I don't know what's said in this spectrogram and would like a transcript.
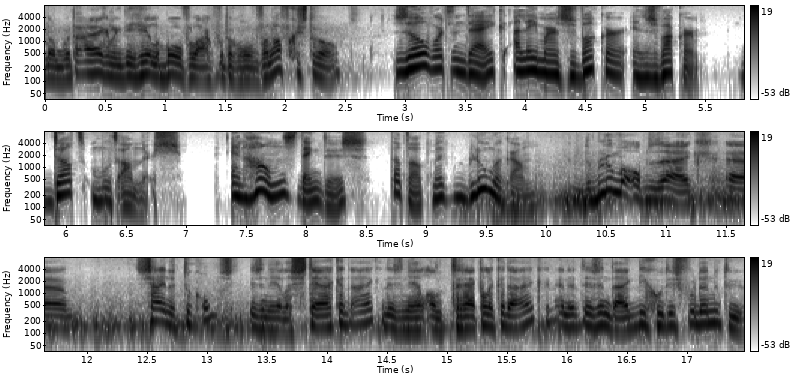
dan wordt eigenlijk die hele bovenlaag wordt er gewoon van afgestroomd. Zo wordt een dijk alleen maar zwakker en zwakker. Dat moet anders. En Hans denkt dus dat dat met bloemen kan. De bloemen op de dijk uh, zijn de toekomst. Het is een hele sterke dijk, het is een heel aantrekkelijke dijk en het is een dijk die goed is voor de natuur.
